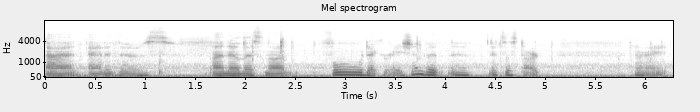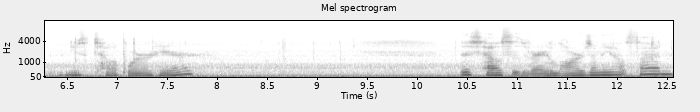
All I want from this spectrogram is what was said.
I added those. I know that's not full decoration but uh, it's a start alright use a teleporter here. This house is very large on the outside.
